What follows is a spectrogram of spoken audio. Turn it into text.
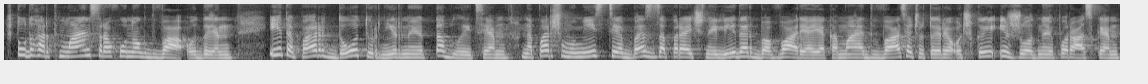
Штутгарт Майнц рахунок 2-1. І тепер до турнірної таблиці. На першому місці беззаперечний лідер Баварія, яка має 24 очки і жодної поразки.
